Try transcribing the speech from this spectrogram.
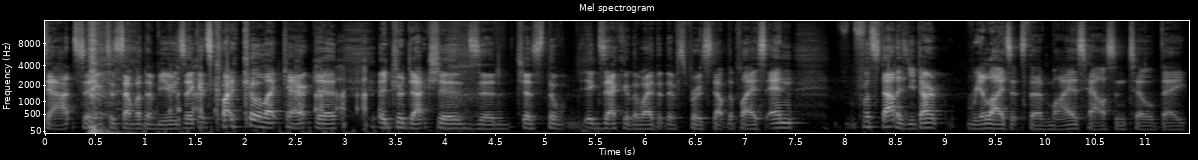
dancing to some of the music. It's quite cool, like character introductions and just the exactly the way that they've spruced up the place. And for starters, you don't realize it's the Myers house until they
